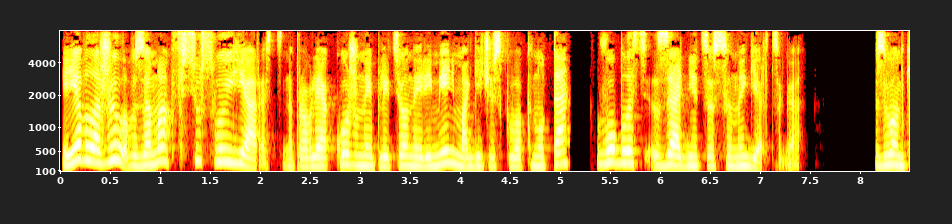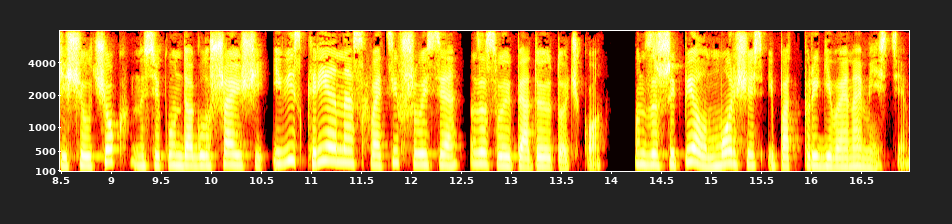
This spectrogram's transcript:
и я вложил в замах всю свою ярость, направляя кожаный плетеный ремень магического кнута в область задницы сына герцога. Звонкий щелчок, на секунду оглушающий, и визг Риана, схватившегося за свою пятую точку. Он зашипел, морщась и подпрыгивая на месте.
